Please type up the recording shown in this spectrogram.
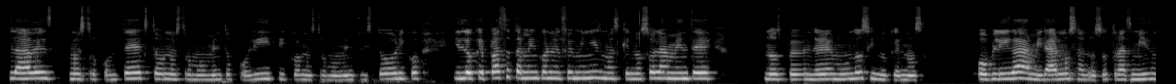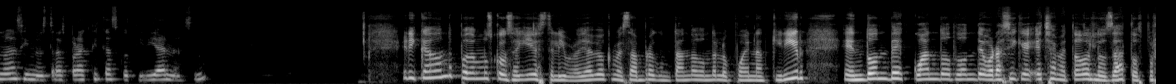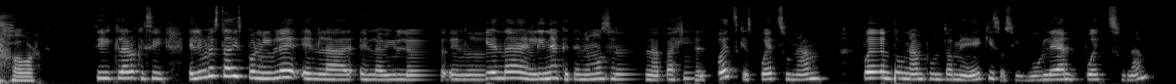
claves nuestro contexto, nuestro momento político, nuestro momento histórico. Y lo que pasa también con el feminismo es que no solamente nos puede el mundo, sino que nos obliga a mirarnos a nosotras mismas y nuestras prácticas cotidianas, ¿no? Erika, ¿dónde podemos conseguir este libro? Ya veo que me están preguntando dónde lo pueden adquirir, en dónde, cuándo, dónde. Ahora sí que échame todos los datos, por favor. Sí, claro que sí. El libro está disponible en la, en la, en en línea que tenemos en la página del PUETS, que es puetsunam.unam.mx o si googlean PUETSUNAM,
